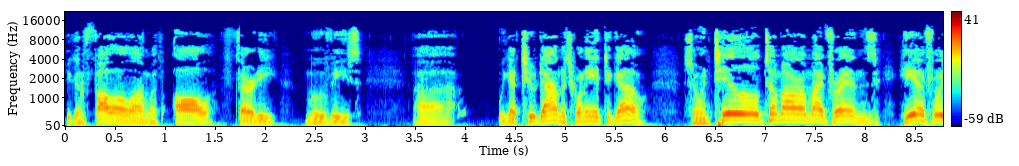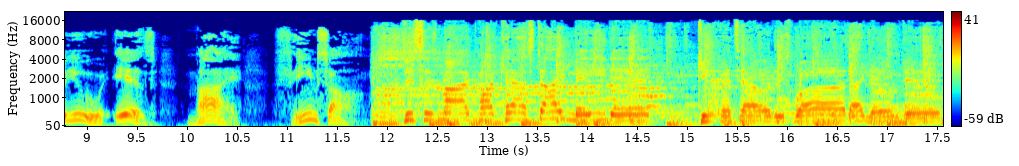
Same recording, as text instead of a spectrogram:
You can follow along with all 30 movies. Uh, we got two down to 28 to go. So until tomorrow, my friends, here for you is my theme song. This is my podcast. I made it. Geek Mentality's what I named it.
